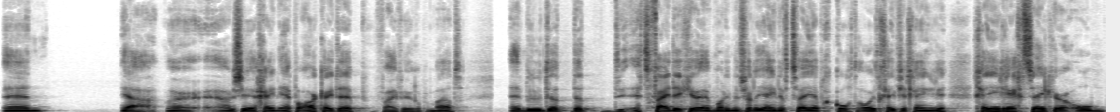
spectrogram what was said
En ja, maar als je geen Apple Arcade hebt, 5 euro per maand... Ik bedoel, dat, dat, het feit dat je Monument Valley 1 of 2 hebt gekocht ooit... geeft je geen, geen recht zeker om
